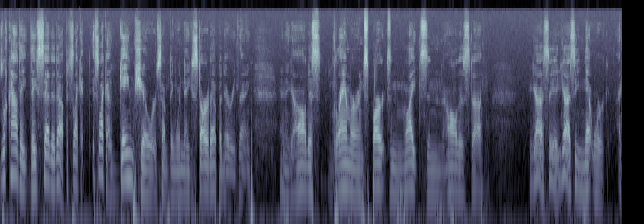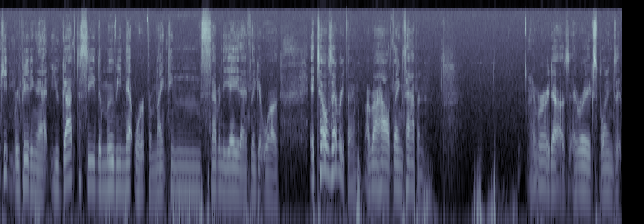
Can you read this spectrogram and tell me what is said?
Look how they, they set it up. It's like a it's like a game show or something when they start up and everything, and they got all this glamour and sparks and lights and all this stuff. You gotta see it. You gotta see Network. I keep repeating that. You got to see the movie Network from 1978, I think it was. It tells everything about how things happen. It really does. It really explains it.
